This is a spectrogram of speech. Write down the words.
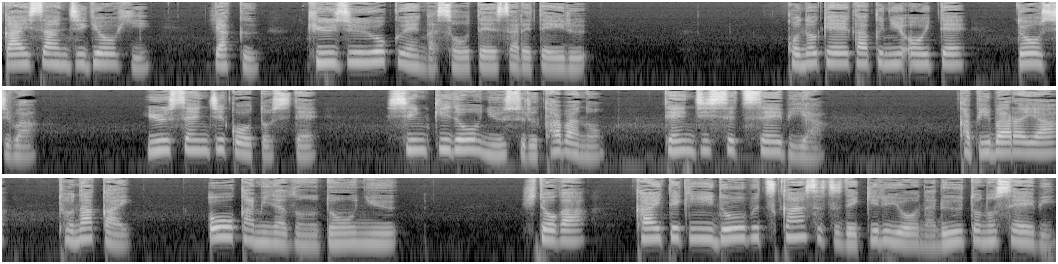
概算事業費約90億円が想定されている。この計画において、同市は優先事項として新規導入するカバの展示施設整備やカピバラやトナカイ、狼などの導入、人が快適に動物観察できるようなルートの整備、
